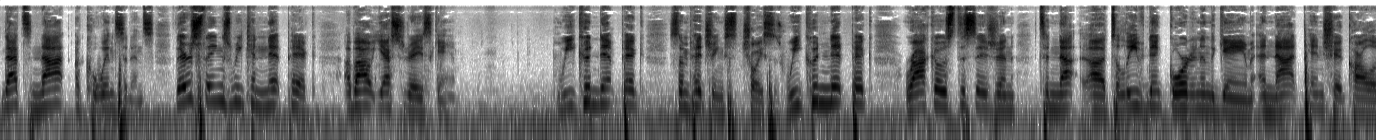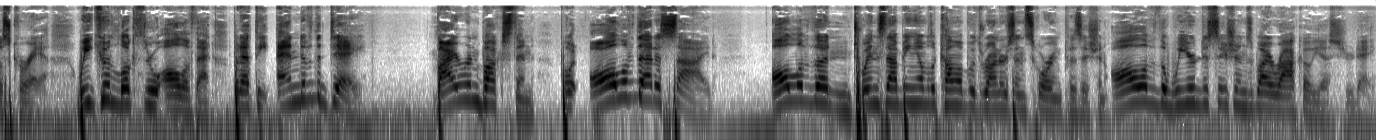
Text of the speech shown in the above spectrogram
That's not a coincidence. There's things we can nitpick about yesterday's game. We could nitpick some pitching choices. We could nitpick Rocco's decision to not uh, to leave Nick Gordon in the game and not pinch hit Carlos Correa. We could look through all of that, but at the end of the day, Byron Buxton put all of that aside. All of the Twins not being able to come up with runners in scoring position, all of the weird decisions by Rocco yesterday,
